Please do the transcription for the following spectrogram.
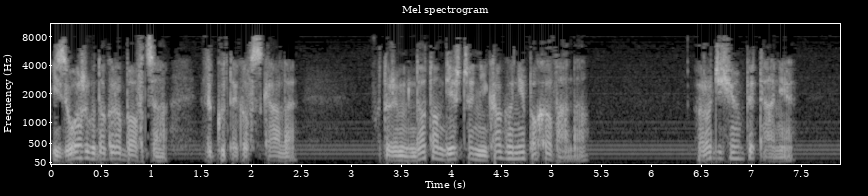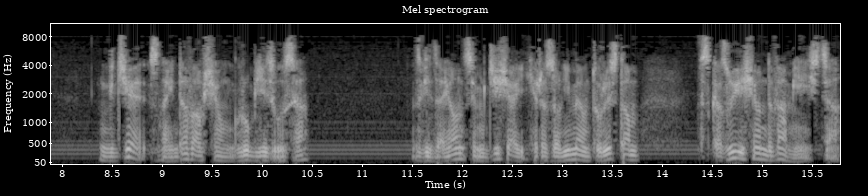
i złożył do grobowca wykutego w skale, w którym dotąd jeszcze nikogo nie pochowano. Rodzi się pytanie, gdzie znajdował się grób Jezusa? Zwiedzającym dzisiaj Jerozolimę turystom wskazuje się dwa miejsca.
